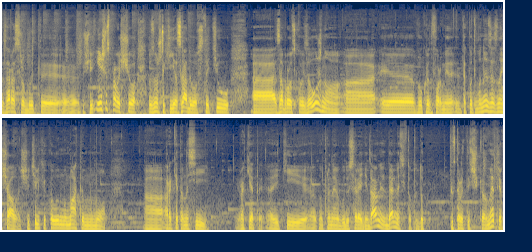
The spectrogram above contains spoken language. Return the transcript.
е, зараз робити. е. Інша справа, що знову ж таки я згадував статтю е, Забродського і Залужного е, в Укрінформі. Так от вони зазначали, що тільки коли ми матимемо а, ракета-носії, ракети, е, які е, ну, принаймні будуть середньої дальності, тобто до півтори тисячі кілометрів,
